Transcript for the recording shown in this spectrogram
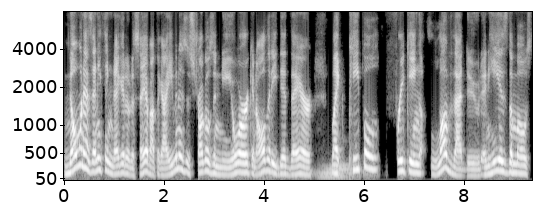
no one has anything negative to say about the guy, even as his struggles in New York and all that he did there. Like people freaking love that dude. And he is the most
